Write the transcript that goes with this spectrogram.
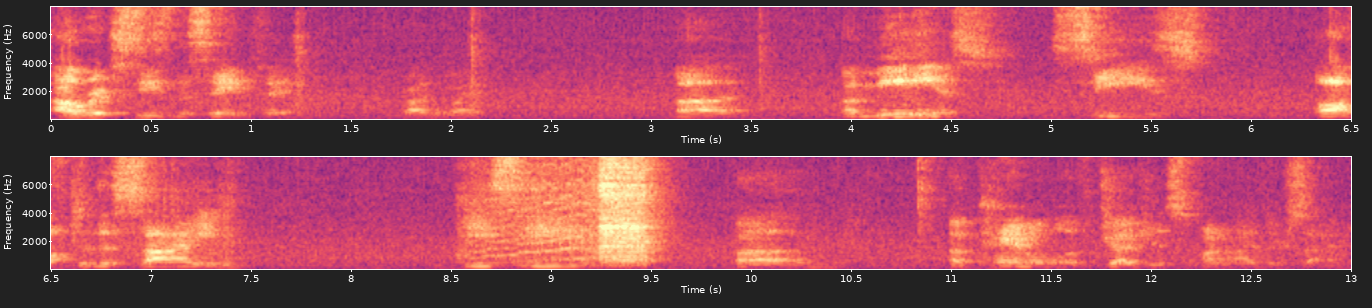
Albrecht sees the same thing, by the way. Uh, Ameinias sees off to the side. He sees um, a panel of judges on either side.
